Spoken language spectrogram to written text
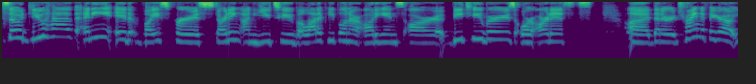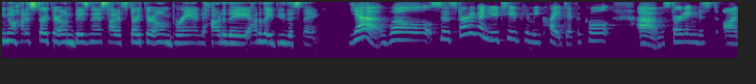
So, do you have any advice for starting on YouTube? A lot of people in our audience are VTubers or artists uh, that are trying to figure out, you know, how to start their own business, how to start their own brand. How do they how do they do this thing? Yeah, well, so starting on YouTube can be quite difficult. Um, starting just on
